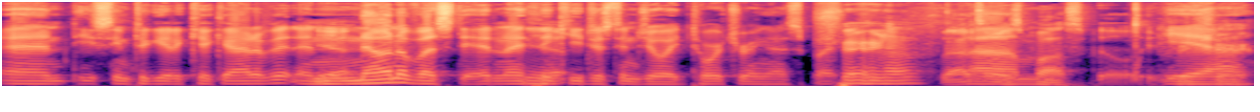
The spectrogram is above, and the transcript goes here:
and he seemed to get a kick out of it, and Yeah. none of us did. And I think Yeah. he just enjoyed torturing us. But fair enough. That's Um, a possibility. For yeah. Sure.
